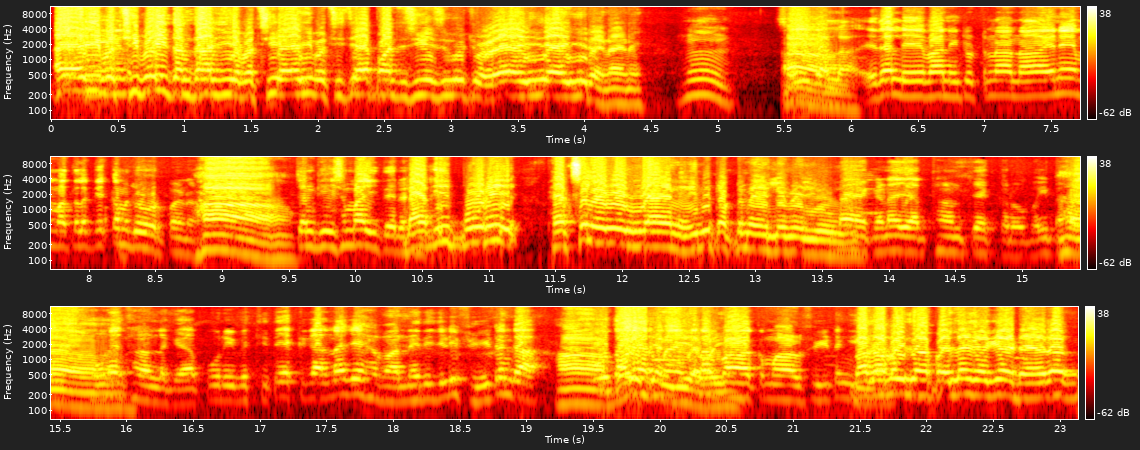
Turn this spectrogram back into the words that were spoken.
ਐ ਜੀ ਬੱਚੀ ਬਾਈ ਦੰਦਾਂ ਜੀ ਆ ਬੱਚੀ ਐ ਜੀ ਬੱਚੀ ਚਾਹੇ ਪੰਜ ਸੀ ਝੋਲੇ ਐ ਜੀ ਐ ਜੀ ਰਹਿਣਾ ਇਹਨੇ। ਹੂੰ। ਸਹੀ ਗੱਲ ਆ। ਇਹਦਾ ਲੇਵਾ ਨਹੀਂ ਟੁੱਟਣਾ ਨਾ ਇਹਨੇ ਮਤਲਬ ਕਿ ਕਮਜ਼ੋਰ ਪੈਣਾ। ਹਾਂ। ਚੰਗੀ ਸਮਾਈ ਤੇ ਰਹੇ ਬਾਕੀ ਪੂਰੀ ਫੈਕਸ ਲੈ ਵੀ ਆਏ ਨਹੀਂ ਵੀ ਟੁੱਟ ਮੇਲੇ ਮੇਰੀ ਹੋਊਗੀ ਮੈਂ ਕਹਣਾ ਯਾਰ ਥਣ ਚੈੱਕ ਕਰੋ ਬਈ। ਉਹਨੇ ਥਣ ਲੱਗਿਆ ਪੂਰੀ ਵਿੱਥੀ ਤੇ। ਇੱਕ ਗੱਲ ਨਾ ਜੇ ਹਵਾਨੇ ਦੀ ਜਿਹੜੀ ਫੀਟਿੰਗ ਆ ਉਹ ਤਾਂ ਯਾਰ ਮੈਂ ਆ ਕਹਣਾ। ਬਾ ਕਮਾਲ ਫੀਟਿੰਗ ਬਾਗਾ ਬਾਈ ਦਾ ਪਹਿਲਾਂ ਕਹਿ ਗਿਆ ਡੈਡ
